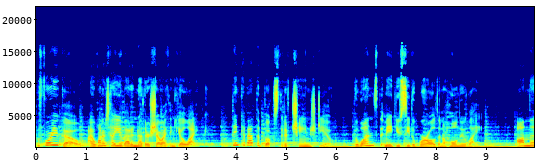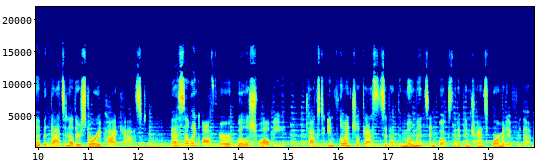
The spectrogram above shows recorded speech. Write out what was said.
Before you go, I want to tell you about another show I think you'll like. Think about the books that have changed you, the ones that made you see the world in a whole new light. On the But That's Another Story podcast, best-selling author Will Schwalbe talks to influential guests about the moments and books that have been transformative for them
